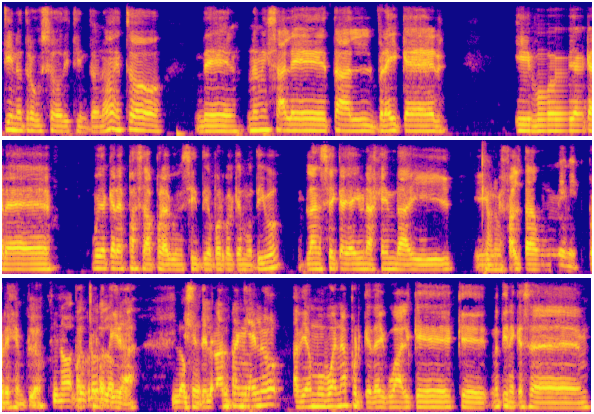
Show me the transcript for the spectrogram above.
tiene otro uso distinto, ¿no? Esto de no me sale tal breaker y voy a querer voy a querer pasar por algún sitio por cualquier motivo. En plan, sé que hay una agenda y, y Claro. me falta un mini, por ejemplo. Si no, yo creo que lo lo, y si que- te levantan hielo, había muy buenas porque da igual que, que no tiene que ser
